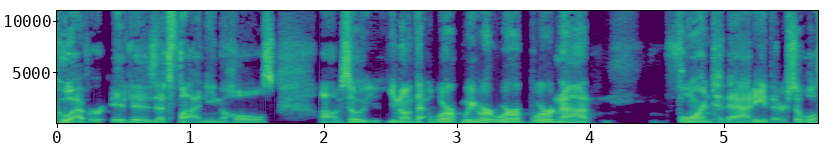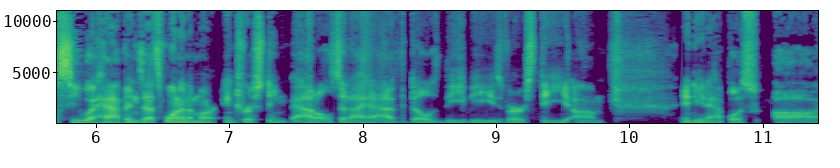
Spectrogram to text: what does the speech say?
whoever it is that's finding the holes. Um, so you know that we're we were we're we're not foreign to that either. So we'll see what happens. That's one of the more interesting battles that I have: the Bills DBs versus the um, Indianapolis uh,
